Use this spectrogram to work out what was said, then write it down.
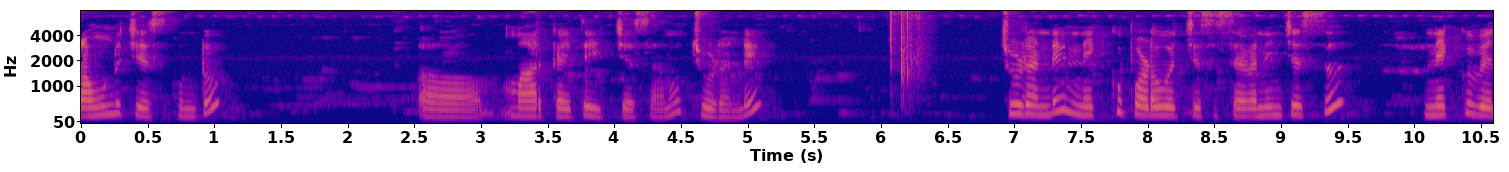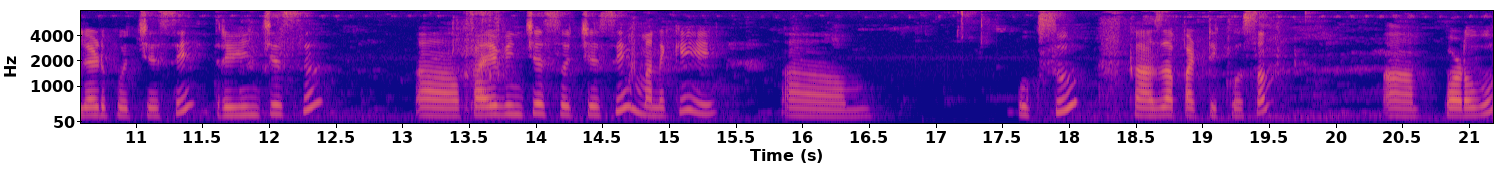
రౌండ్ చేసుకుంటూ మార్క్ అయితే ఇచ్చేసాను. చూడండి చూడండి నెక్ పొడవు వచ్చేసి సెవెన్ ఇంచెస్ నెక్ వెడల్పు వచ్చేసి త్రీ ఇంచెస్ ఫైవ్ ఇంచెస్ వచ్చేసి మనకి ఉక్సు కాజా పట్టి కోసం పొడవు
